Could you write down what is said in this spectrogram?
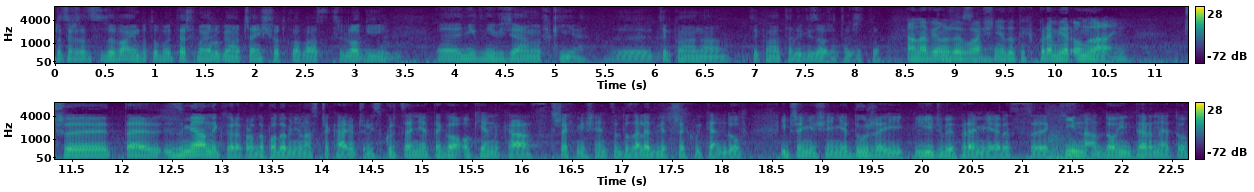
Rycerza zdecydowanie, bo to też moja ulubiona część środkowa z trylogii. Mhm. E, nigdy nie widziałem w kinie, e, tylko na, na, tylko na telewizorze, także to... A nawiążę To właśnie do tych premier online. Czy te zmiany, które prawdopodobnie nas czekają, czyli skrócenie tego okienka z trzech miesięcy do zaledwie trzech weekendów i przeniesienie dużej liczby premier z kina do internetu,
